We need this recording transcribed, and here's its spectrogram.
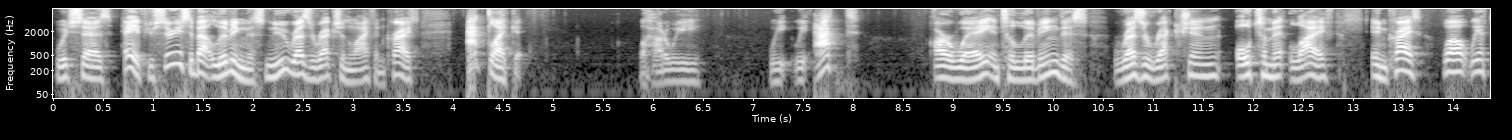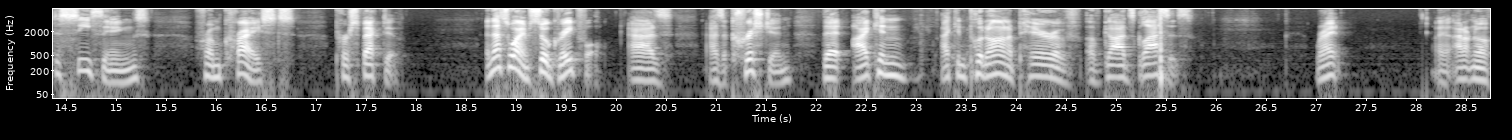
which says, Hey, if you're serious about living this new resurrection life in Christ, act like it. Well, how do we we we act our way into living this resurrection ultimate life in Christ? Well, we have to see things from Christ's perspective. And that's why I'm so grateful as as a Christian that I can I can put on a pair of, of God's glasses, right? I, I don't know if,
